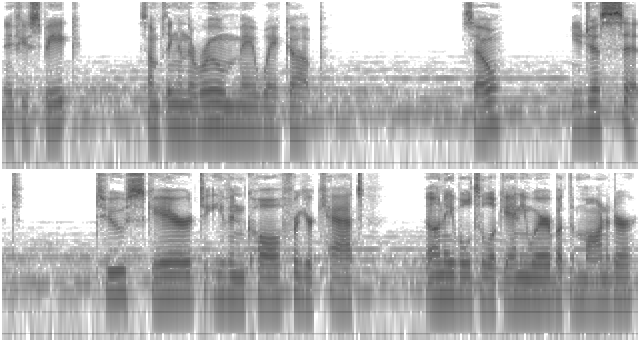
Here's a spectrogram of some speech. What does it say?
if you speak, something in the room may wake up. So, you just sit, too scared to even call for your cat, unable to look anywhere but the monitor.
